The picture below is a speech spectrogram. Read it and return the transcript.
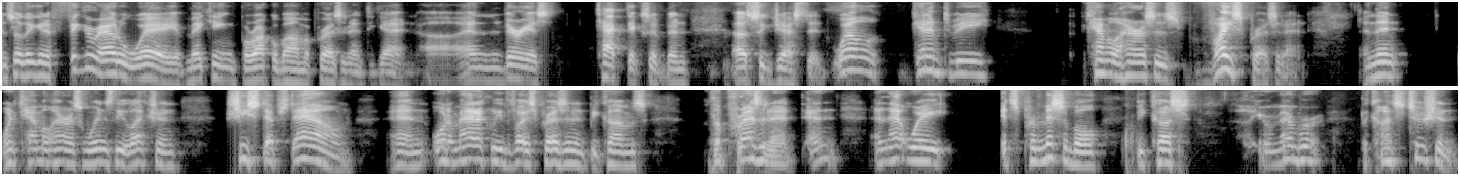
And so they're going to figure out a way of making Barack Obama president again. Uh, and various tactics have been uh, suggested. Well, get him to be Kamala Harris's vice president. And then when Kamala Harris wins the election, she steps down and automatically the vice president becomes the president. And, and that way it's permissible because uh, you remember the Constitution,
